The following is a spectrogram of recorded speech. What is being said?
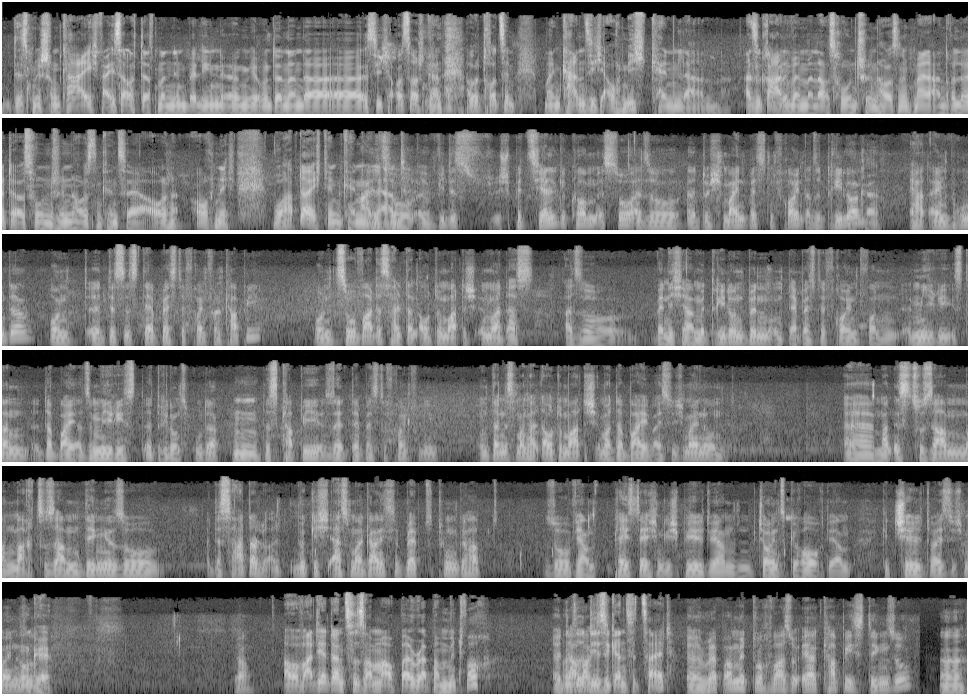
das ist mir schon klar, ich weiß auch, dass man in Berlin irgendwie untereinander äh, sich austauschen kann, aber trotzdem, man kann sich auch nicht kennenlernen. Also gerade wenn man aus Hohenschönhausen, ich meine, andere Leute aus Hohenschönhausen kennst du ja auch, auch nicht. Wo habt ihr euch denn kennengelernt? Also, äh, wie das speziell gekommen ist, so, also äh, durch meinen besten Freund, also Drilon. Okay. Er hat einen Bruder und äh, das ist der beste Freund von Kapi. Und so war das halt dann automatisch immer, dass, also, wenn ich ja mit Drilon bin und der beste Freund von Miri ist dann äh, dabei, also Miri ist äh, Drilons Bruder, Mhm. das Kapi, der beste Freund von ihm. Und dann ist man halt automatisch immer dabei, weißt du, wie ich meine? Und äh, man ist zusammen, man macht zusammen Dinge so. Das hat halt wirklich erstmal gar nichts mit Rap zu tun gehabt. So, wir haben Playstation gespielt, wir haben Joints geraucht, wir haben gechillt, weißt du, ich meine? So. Okay. Ja. Aber wart ihr dann zusammen auch bei Rap am Mittwoch? Äh, da so war, diese ganze Zeit? äh, Rap am Mittwoch war so eher Kapis Ding so. Ja.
